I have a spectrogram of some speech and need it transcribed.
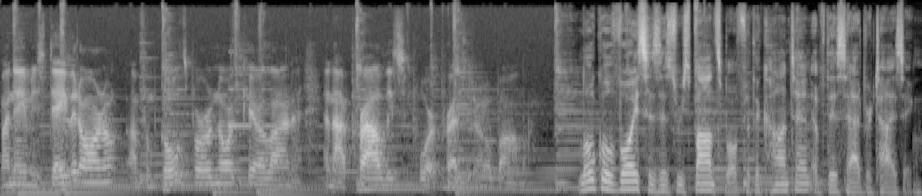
My name is David Arnold. I'm from Goldsboro, North Carolina, and I proudly support President Obama. Local Voices is responsible for the content of this advertising.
